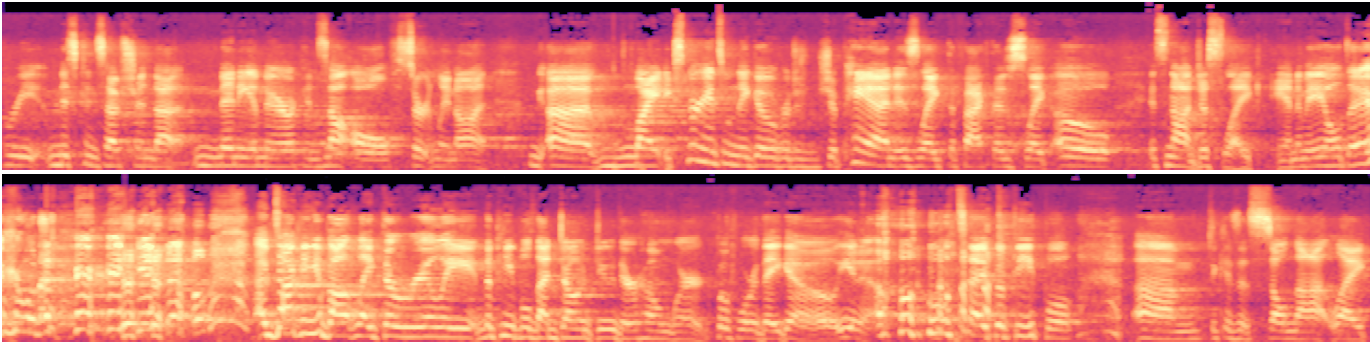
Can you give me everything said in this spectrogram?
pre- misconception that many Americans, not all, certainly not, uh, might experience when they go over to Japan is like the fact that it's like, oh, it's not just like anime all day or whatever. you know, I'm talking about like the really the people that don't do their homework before they go, you know, type of people, um, because it's still not like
